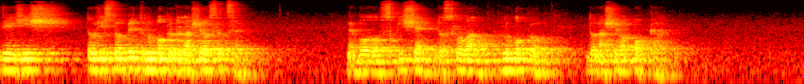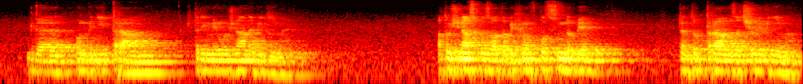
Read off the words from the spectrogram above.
kdy Ježíš touží stoupit hluboko do našeho srdce, nebo spíše doslova hluboko do našeho oka, kde on vidí trám, který my možná nevidíme. A touží nás pozvat, abychom v poslední době tento trám začali vnímat.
